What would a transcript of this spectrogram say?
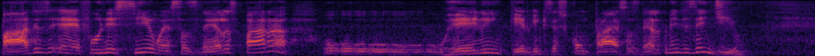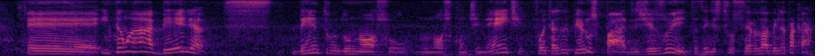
padres é, forneciam essas velas para o, o, o, o, reino inteiro. Quem quisesse comprar essas velas também eles vendiam. É, então a abelha dentro do nosso, no nosso continente foi trazida pelos padres jesuítas. Eles trouxeram as abelhas para cá,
